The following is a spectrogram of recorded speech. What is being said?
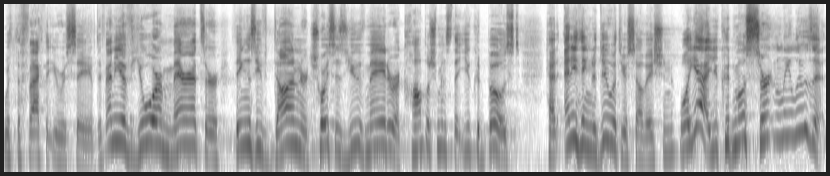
with the fact that you were saved, if any of your merits or things you've done or choices you've made or accomplishments that you could boast had anything to do with your salvation, well, yeah, you could most certainly lose it.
